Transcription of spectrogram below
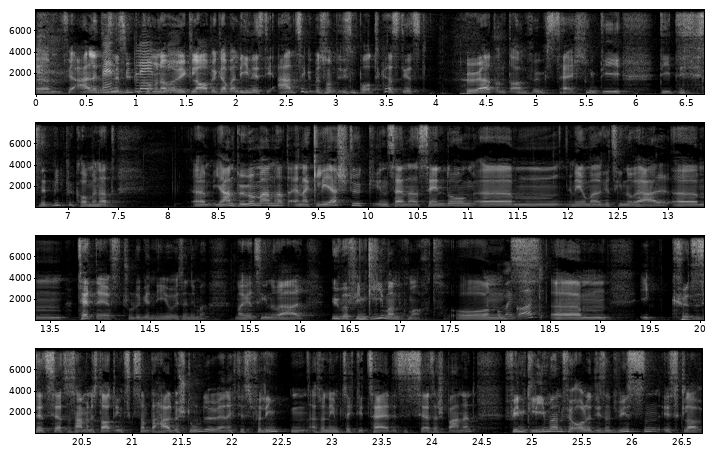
ähm, für alle, die es nicht mitbekommen haben, aber ich glaube, ich glaube, Aline ist die einzige Person, die diesen Podcast jetzt hört, unter Anführungszeichen, die, die, die das nicht mitbekommen hat. Ähm, Jan Böhmermann hat ein Erklärstück in seiner Sendung ähm, Neo Magazin Royal, ähm, ZDF, Entschuldige, Neo ist er nicht mehr, Magazin Royal, über Finn Kliman gemacht. Und, Oh mein Gott. Ähm, ich kürze es jetzt sehr zusammen, es dauert insgesamt eine halbe Stunde, wir werden euch das verlinken, also nehmt euch die Zeit, es ist sehr, sehr spannend. Finn Kliman, für alle, die es nicht wissen, ist, glaub,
